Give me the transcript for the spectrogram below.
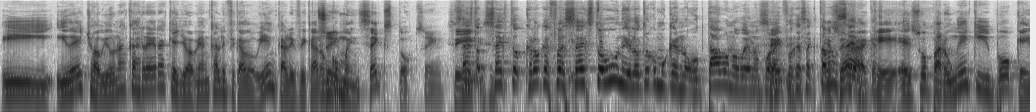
Y, y de hecho había una carrera que ellos habían calificado bien, calificaron Sí. como en sexto. Sí. sexto, sexto- creo que fue sexto uno y el otro como que en octavo, noveno, por ahí Sí, fue que se estaban o sea, cerca. que eso para un equipo que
